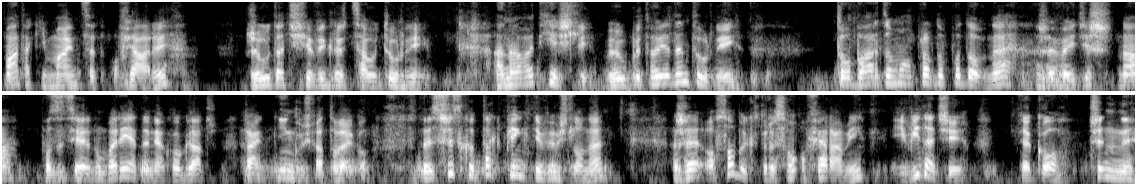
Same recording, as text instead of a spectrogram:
ma taki mindset ofiary, że uda ci się wygrać cały turniej. A nawet jeśli byłby to jeden turniej, to bardzo mało prawdopodobne, że wejdziesz na pozycję numer jeden jako gracz rankingu światowego. To jest wszystko tak pięknie wymyślone, że osoby, które są ofiarami i widać je jako czynny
